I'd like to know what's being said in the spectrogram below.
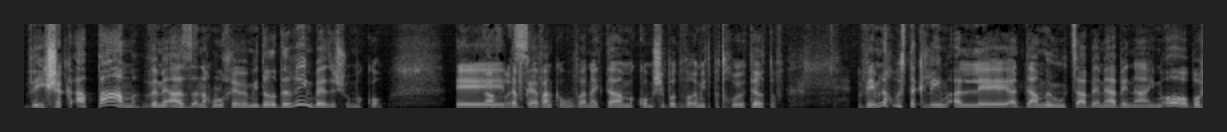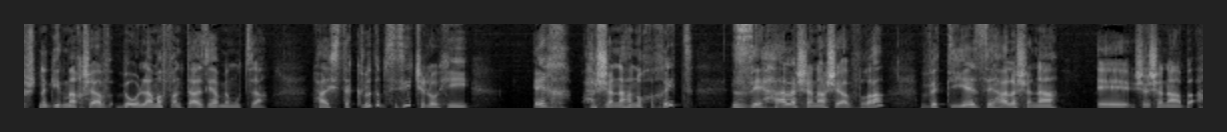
והיא שקעה פעם, ומאז אנחנו הולכים ומידרדרים באיזשהו מקום. אה, דווקא יוון כמובן הייתה מקום שבו דברים התפתחו יותר טוב. ואם אנחנו מסתכלים על uh, אדם ממוצע בימי הביניים, או בוא נגיד מעכשיו, בעולם הפנטזיה הממוצע, ההסתכלות הבסיסית שלו היא איך השנה הנוכחית זהה לשנה שעברה, ותהיה זהה לשנה uh, של שנה הבאה.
